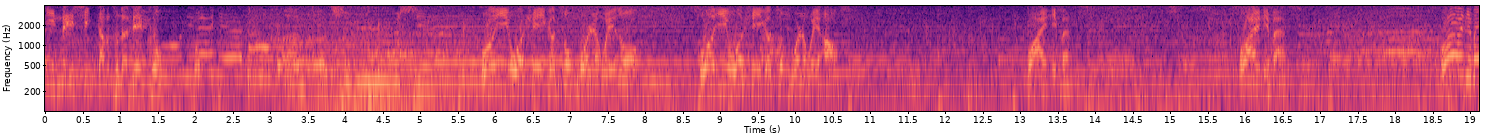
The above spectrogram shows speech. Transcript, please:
你内心当中的那股动力。我以我是一个中国人为荣，我以我是一个中国人为傲。我爱你们，我爱你们，我爱你们，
